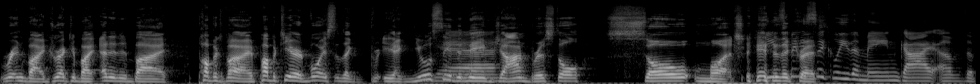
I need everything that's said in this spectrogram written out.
written by, directed by, edited by, puppets by, puppeteered, voice. It's like, like you'll see the name John Bristol so much in the credits. He's basically the main guy of the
